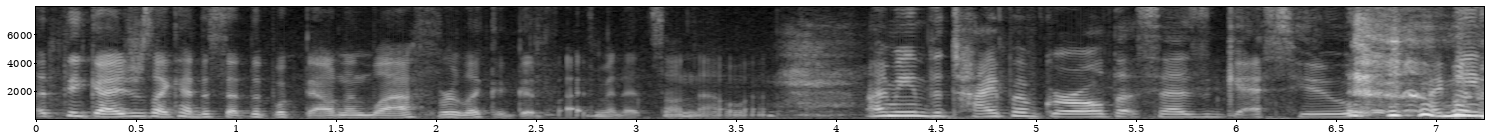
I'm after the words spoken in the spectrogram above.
I think I just like had to set the book down and laugh for like a good five minutes on that one. I mean, the type of girl that says "Guess who." I mean,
